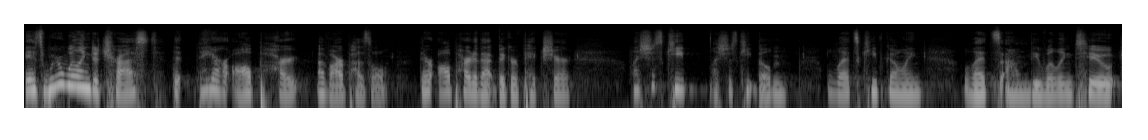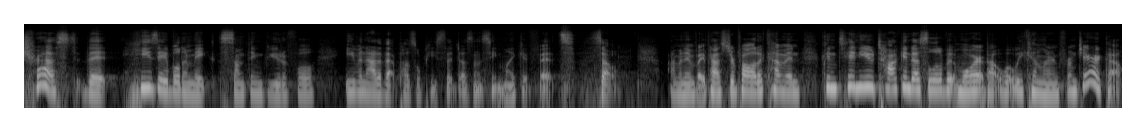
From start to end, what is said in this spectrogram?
as we're willing to trust that they are all part of our puzzle, they're all part of that bigger picture. Let's just keep let's just keep building. Let's keep going. Let's um, be willing to trust that He's able to make something beautiful even out of that puzzle piece that doesn't seem like it fits. So I'm going to invite Pastor Paul to come and continue talking to us a little bit more about what we can learn from Jericho.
